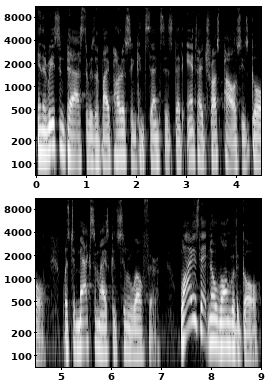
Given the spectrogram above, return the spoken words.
In the recent past, there was a bipartisan consensus that antitrust policy's goal was to maximize consumer welfare. Why is that no longer the goal,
